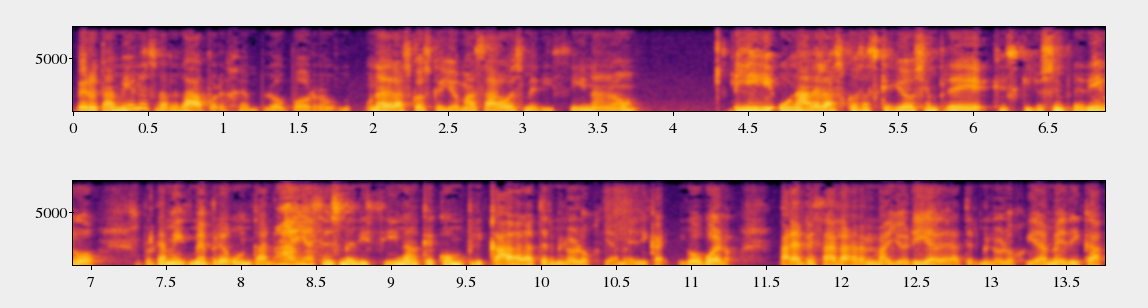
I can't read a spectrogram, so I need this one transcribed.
Pero también es verdad, por ejemplo, por una de las cosas que yo más hago es medicina, ¿no? Y una de las cosas que yo siempre, que es que yo siempre digo, porque a mí me preguntan, ay, haces medicina, qué complicada la terminología médica. Y digo, bueno, para empezar, la gran mayoría de la terminología médica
